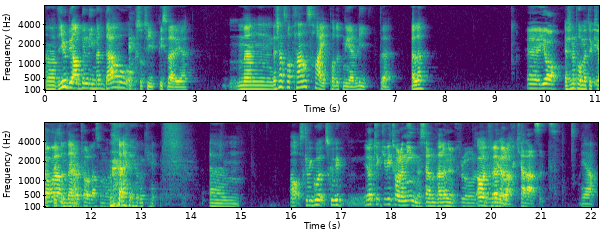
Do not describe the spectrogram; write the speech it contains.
Ja, det gjorde ju Albin Lee Meldau också typ i Sverige. Men det känns som att hans hype har dött ner lite. Eller? Eh, ja, Jag känner på mig att du jag knappt har vet om aldrig det hört är. talas om honom. Nej, okej. Ehm, ja, ska vi gå... Ska vi... Jag tycker vi tar en insändare nu för att Ja, rädda upp kalaset. Ja.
